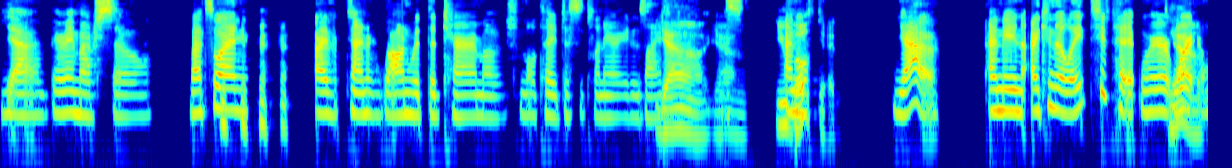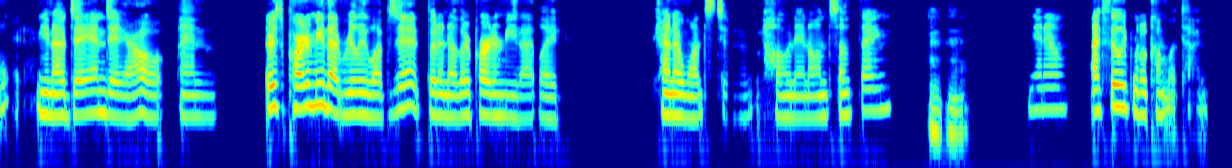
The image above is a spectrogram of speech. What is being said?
yeah, very much so. That's why I've kind of gone with the term of multidisciplinary design. Yeah, yeah. You I mean- both did. Yeah. I mean, I can relate to it. We're, Yeah. we're, you know, day in, day out. And there's a part of me that really loves it, but another part of me that like kind of wants to hone in on something, hmm you know? I feel like it'll come with time.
